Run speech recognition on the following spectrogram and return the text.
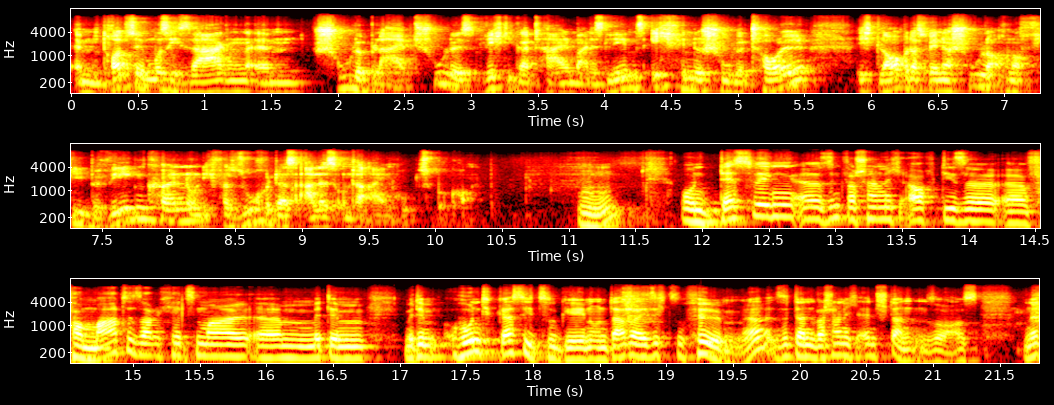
Ähm, trotzdem muss ich sagen, ähm, Schule bleibt. Schule ist ein wichtiger Teil meines Lebens. Ich finde Schule toll. Ich glaube, dass wir in der Schule auch noch viel bewegen können und ich versuche das alles unter einen Hut zu bekommen. Mhm. Und deswegen äh, sind wahrscheinlich auch diese äh, Formate, sage ich jetzt mal, ähm, mit, dem, mit dem Hund Gassi zu gehen und dabei sich zu filmen, ja? sind dann wahrscheinlich entstanden, so aus, ne,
